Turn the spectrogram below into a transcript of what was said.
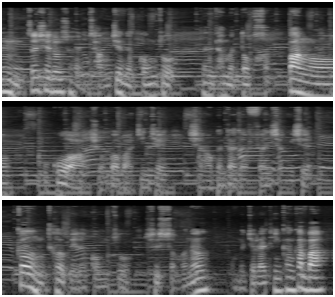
嗯，这些都是很常见的工作，但是他们都很棒哦。不过啊，熊爸爸今天想要跟大家分享一些更特别的工作是什么呢？我们就来听看看吧。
